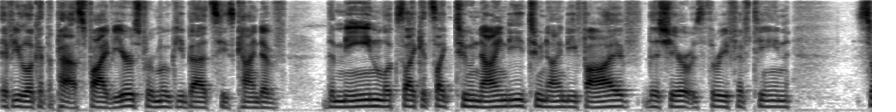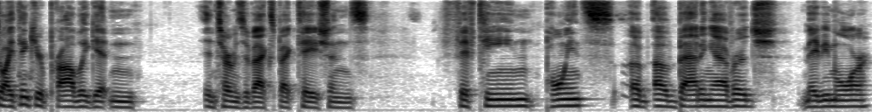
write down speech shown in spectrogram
if you look at the past five years for Mookie Betts, he's kind of the mean looks like it's like 290, 295. This year it was 315. So I think you're probably getting, in terms of expectations, 15 points of, of batting average, maybe more.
